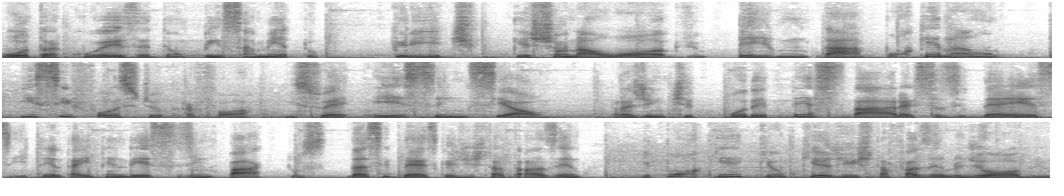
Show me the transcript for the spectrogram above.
Outra coisa é ter um pensamento crítico, questionar o óbvio, perguntar por que não, e se fosse de outra forma? Isso é essencial para a gente poder testar essas ideias e tentar entender esses impactos das ideias que a gente está trazendo e por que, que o que a gente está fazendo de óbvio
